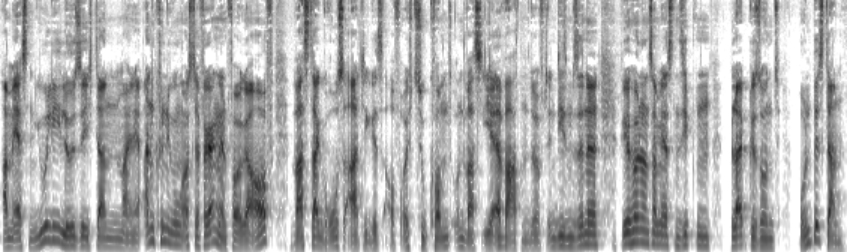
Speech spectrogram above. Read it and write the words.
Am 1. Juli löse ich dann meine Ankündigung aus der vergangenen Folge auf, was da großartiges auf euch zukommt und was ihr erwarten dürft. In diesem Sinne, wir hören uns am 1.7. Bleibt gesund und bis dann.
